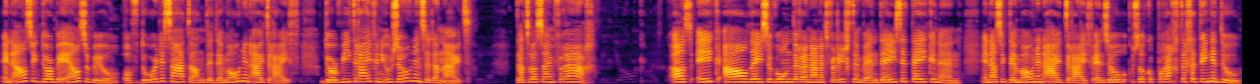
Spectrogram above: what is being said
En als ik door Beelzebul of door de Satan de demonen uitdrijf, door wie drijven uw zonen ze dan uit? Dat was zijn vraag. Als ik al deze wonderen aan het verrichten ben, deze tekenen, en als ik demonen uitdrijf en zo, zulke prachtige dingen doe,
